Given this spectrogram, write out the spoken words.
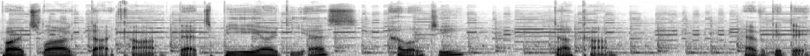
berdslog.com. That's B E R D S L O G.com. Have a good day.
